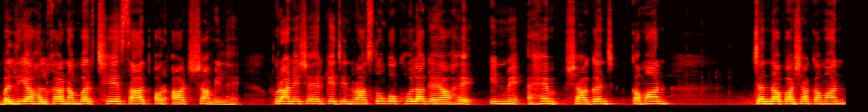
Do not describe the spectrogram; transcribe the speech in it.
बल्दिया हलका नंबर छः, सात और आठ शामिल हैं। पुराने शहर के जिन रास्तों को खोला गया है, इनमें अहम शाहगंज, कमान चंदा पाशा कमान,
